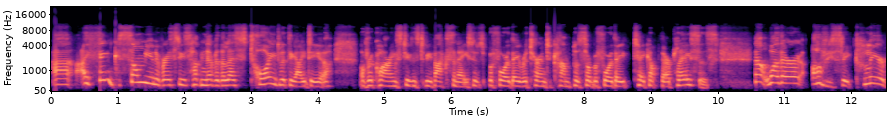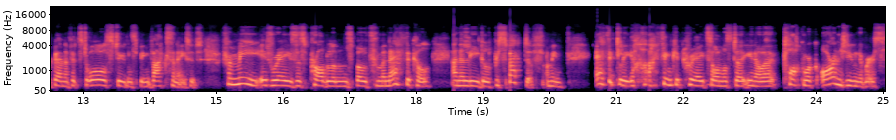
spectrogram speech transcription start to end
Uh, I think some universities have nevertheless toyed with the idea of requiring students to be vaccinated before they return to campus or before they take up their places. Now, while there are obviously clear benefits to all students being vaccinated, for me, it raises problems both from an ethical and a legal perspective. I mean, ethically, I think it creates almost a, you know, a clockwork orange universe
